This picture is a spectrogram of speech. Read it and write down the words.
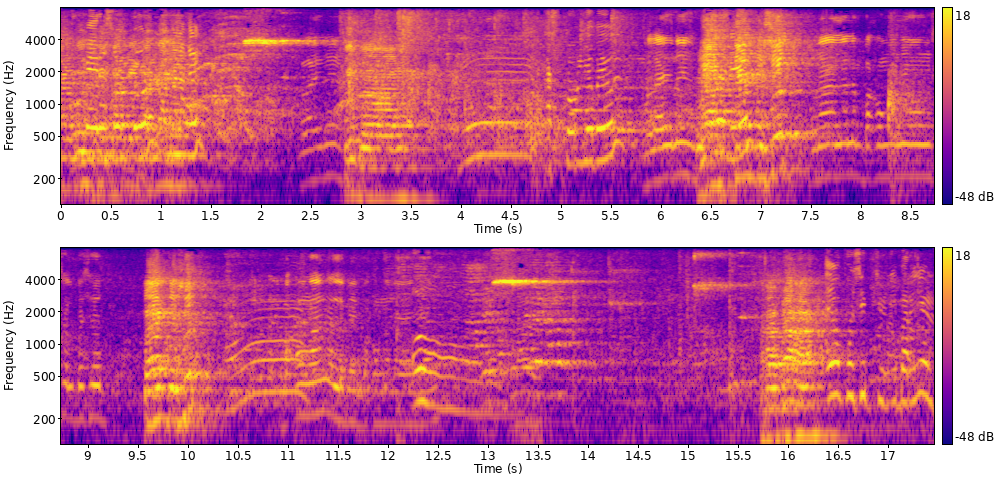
nagod. May resort Rebound ni doon? Palali. Malaki? Malayo na yun. Rebound. Yung Astoria ba yun? Malayo na yun. Last 10 to shoot. Unahan na ng bakungan yung salbasyon. 10 to shoot. Bakungan, alam mo yung bakungan na. Oo. Iba rin yun.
